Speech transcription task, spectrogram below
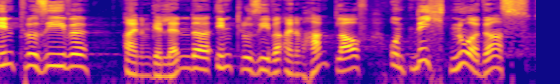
inklusive einem Geländer inklusive einem Handlauf und nicht nur das.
